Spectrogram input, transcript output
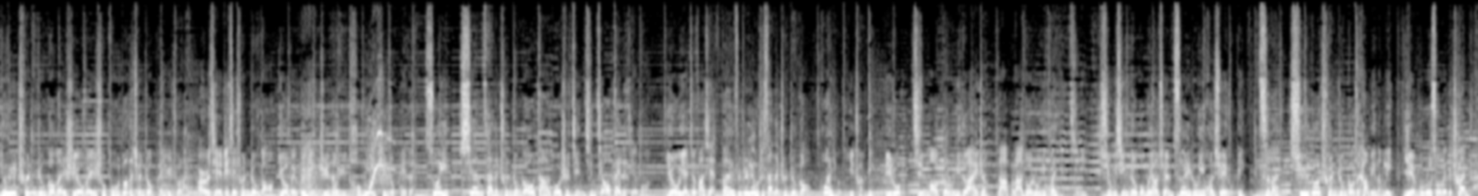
由于纯种狗们是由为数不多的犬种培育出来，而且这些纯种狗又被规定只能与同一品种配对，所以现在的纯种狗大多是近亲交配的结果。有研究发现，百分之六十三的纯种狗患有遗传病，比如金毛更容易得癌症，拉布拉多容易患眼疾，雄性德国牧羊犬最容易患血友病。此外，许多纯种狗的抗病能力也不如所谓的串串。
